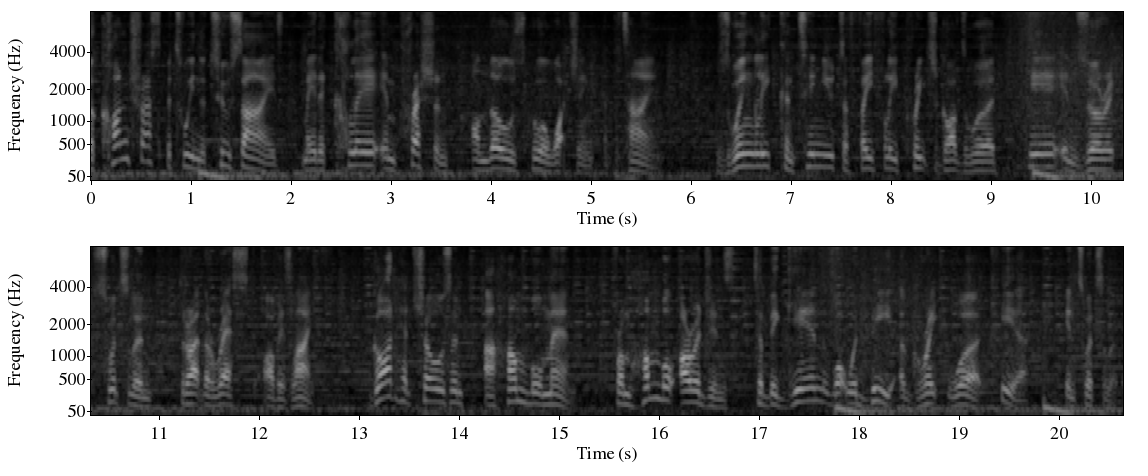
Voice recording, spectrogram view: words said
The contrast between the two sides made a clear impression on those who were watching at the time. Zwingli continued to faithfully preach God's word here in Zurich, Switzerland, throughout the rest of his life. God had chosen a humble man from humble origins to begin what would be a great work here in Switzerland.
